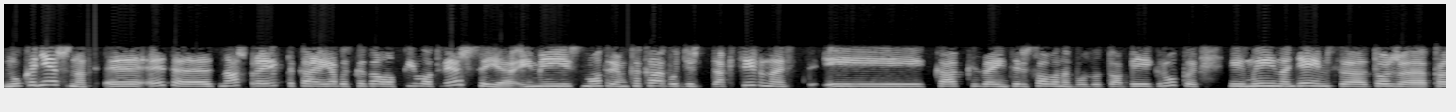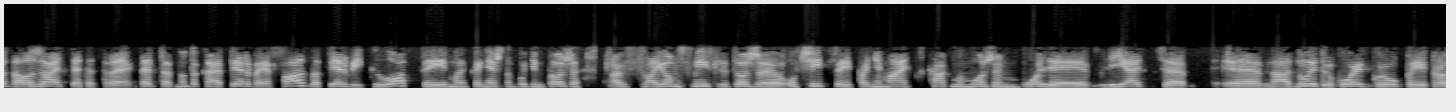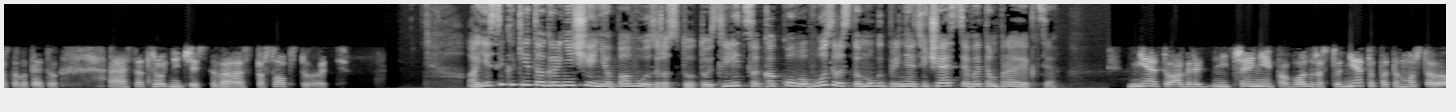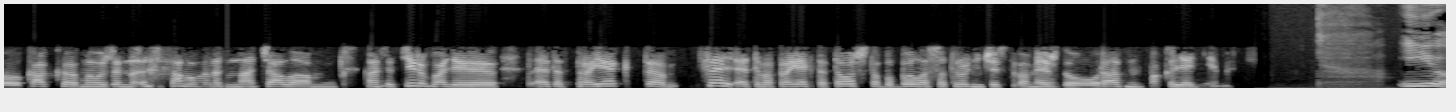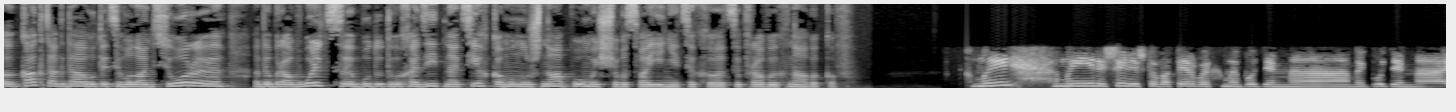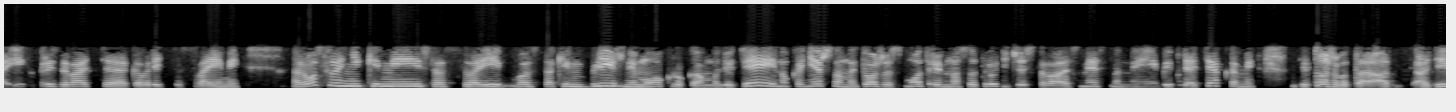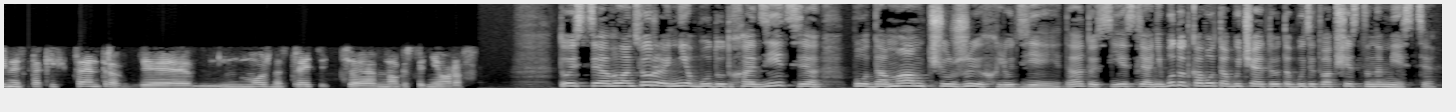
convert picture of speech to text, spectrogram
Ну, конечно, э, это наш проект такая, я бы сказала, пилот-версия, и мы смотрим, какая будет активность и как заинтересованы будут обе группы, и мы надеемся тоже продолжать этот проект. Это, ну, такая первая фаза, первый пилот, и мы, конечно, будем тоже в своем смысле тоже учиться и понимать, как мы можем более влиять э, на одну и другой группы и просто вот это э, сотрудничество способствовать. А есть ли какие-то ограничения по возрасту? То есть лица какого возраста могут принять участие в этом проекте? Нету ограничений по возрасту, нету, потому что, как мы уже с самого начала констатировали, этот проект, э, цель этого проекта то, чтобы было сотрудничество между разными поколениями. И э, как тогда вот эти волонтеры, добровольцы будут выходить на тех, кому нужна помощь в освоении этих э, цифровых навыков? Мы, мы решили, что, во-первых, мы будем, э, мы будем их призывать говорить со своими родственниками, со своим вот, таким ближним округом людей. Ну, конечно, мы тоже смотрим на сотрудничество с местными библиотеками, где тоже вот один из таких центров, где можно встретить э, много сеньоров. То есть э, волонтеры не будут ходить э, по домам чужих людей, да? То есть если они будут кого-то обучать, то это будет в общественном месте.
